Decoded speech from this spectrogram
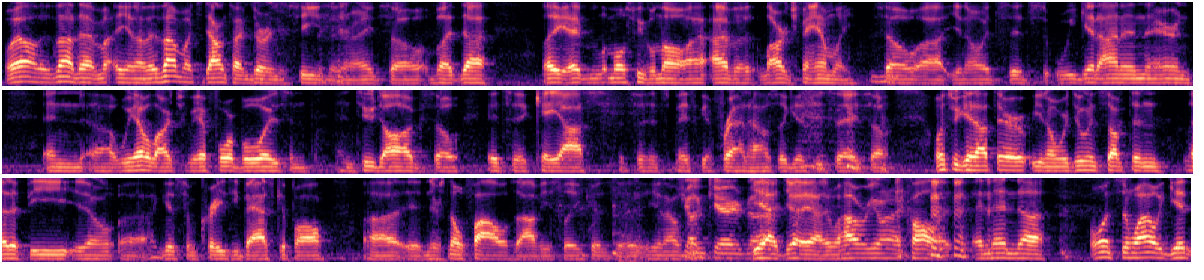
Well, there's not that much, you know, there's not much downtime during the season, right? So, but uh, like most people know, I, I have a large family, mm-hmm. so uh, you know, it's it's we get on in there and and uh, we have a large we have four boys and, and two dogs so it's a chaos it's, a, it's basically a frat house i guess you'd say so once we get out there you know we're doing something let it be you know uh, i guess some crazy basketball uh, and there's no fouls, obviously, because uh, you know. Junkyard. But, yeah, yeah, yeah. However you want to call it. and then uh, once in a while we get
